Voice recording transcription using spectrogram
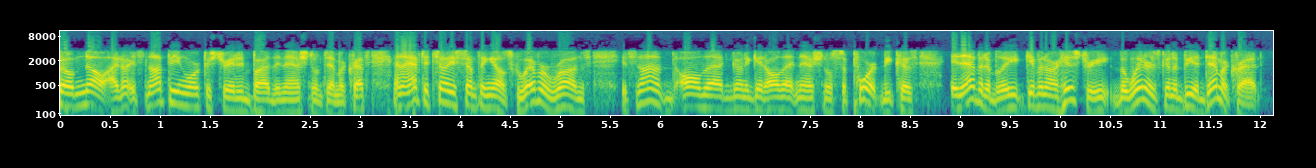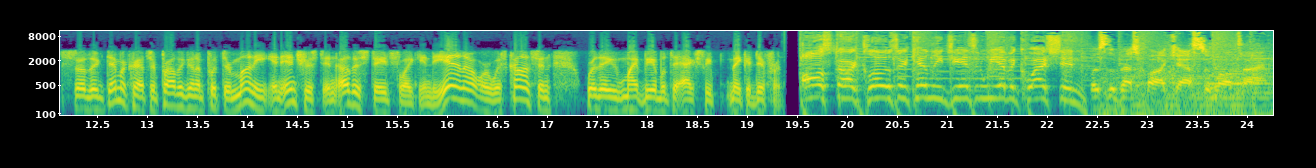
So no, I don't, it's not being orchestrated by the National Democrats. And I have to tell you something else. Whoever runs, it's not all that going to get all that national support because inevitably, given our history, the winner is going to be a Democrat. So the Democrats are probably going to put their money and interest in other states like Indiana or Wisconsin where they might be able to actually make a difference. All star closer Kenley Jansen, we have a question. What's the best podcast of all time?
